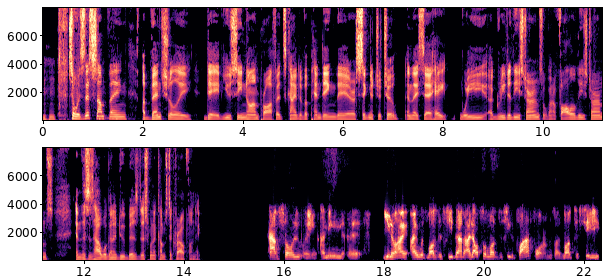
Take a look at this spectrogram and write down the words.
Mhm. So, is this something eventually, Dave, you see nonprofits kind of appending their signature to, and they say, hey, we agree to these terms, we're going to follow these terms, and this is how we're going to do business when it comes to crowdfunding? Absolutely. I mean, uh, you know, I, I would love to see that. I'd also love to see the platforms. I'd love to see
